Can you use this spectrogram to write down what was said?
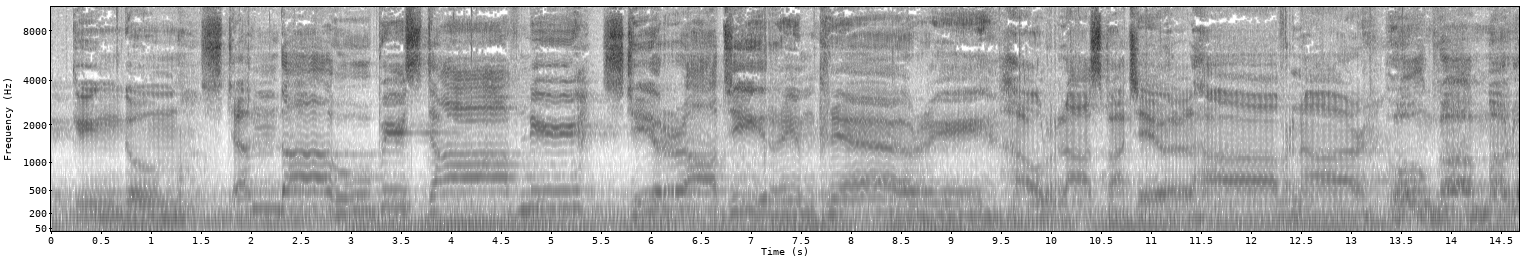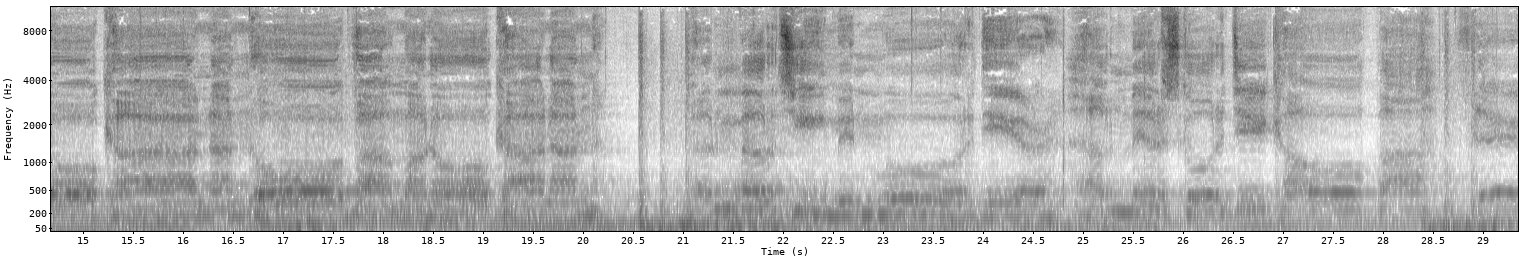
Vikingum stända obestavni stirra dyrim kräri hauraspa till havnar. Hungva manokanan Hungva manokanan Hörmer timin mordir Hörmer skordi kaupa Flög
